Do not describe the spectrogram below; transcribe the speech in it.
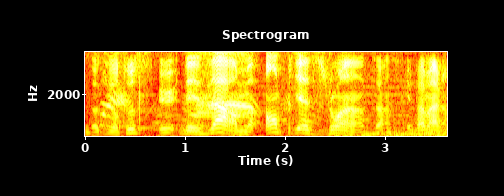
Donc ils ont tous eu des armes en pièces jointes, ce qui est pas mal.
